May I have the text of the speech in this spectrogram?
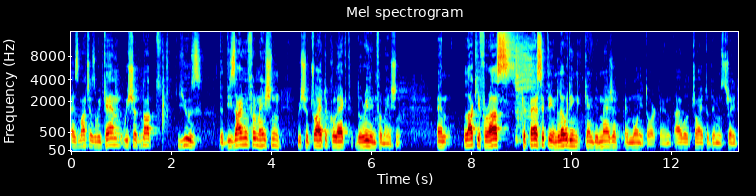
as much as we can, we should not use the design information. We should try to collect the real information. And Lucky for us, capacity and loading can be measured and monitored, and I will try to demonstrate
